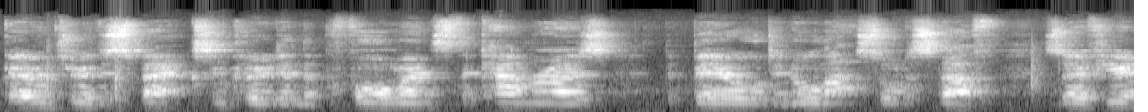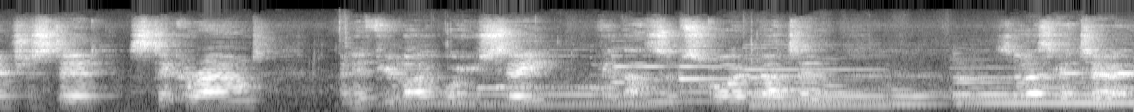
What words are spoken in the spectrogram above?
going through the specs, including the performance, the cameras, the build, and all that sort of stuff. So if you're interested, stick around, and if you like what you see, hit that subscribe button. So let's get to it.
